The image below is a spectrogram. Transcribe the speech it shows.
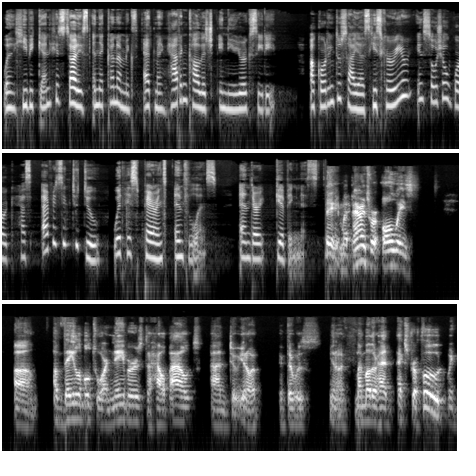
when he began his studies in economics at Manhattan College in New York City. According to Zayas, his career in social work has everything to do with his parents' influence and their givingness. They, my parents were always um, available to our neighbors to help out and to you know if, if there was you know if my mother had extra food we'd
